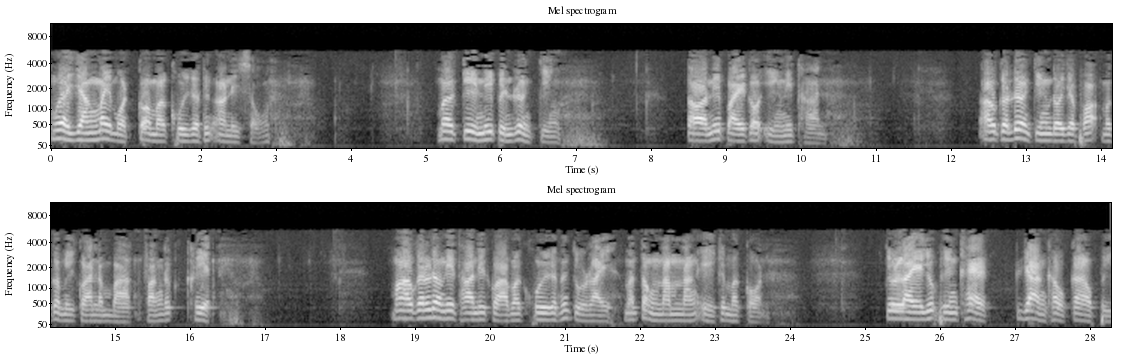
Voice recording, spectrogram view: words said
เมื่อยังไม่หมดก็มาคุยกันถึงอานิสงส์เมื่อกี้นี้เป็นเรื่องจริง ตอนนี้ไปก็อิงนิทาน เอากันเรื่องจริงโดยเฉพาะมันก็มีความลำบากฟังแล้วเครียด มาเอากันเรื่องนิทานดีกว่ามาคุยกันทั้งจุไรมันต้องนำนางเอกขึ้นมาก่อน จุไรอายุเพียงแค่ย่างเข้าเก้าปี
